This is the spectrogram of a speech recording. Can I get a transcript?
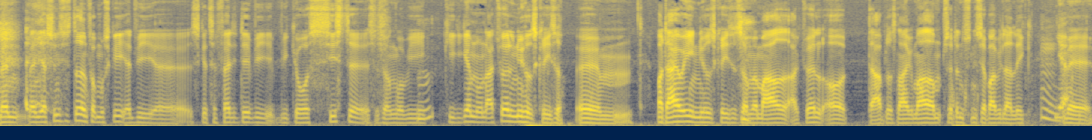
Men, men jeg synes i stedet for måske, at vi øh, skal tage fat i det, vi, vi gjorde sidste sæson, hvor vi. Mm. gik igennem nogle aktuelle nyhedskriser. Øhm, og der er jo en nyhedskrise, som er meget aktuel, og der er blevet snakket meget om, så den synes jeg bare, vi lader ligge Mm. Ja. med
